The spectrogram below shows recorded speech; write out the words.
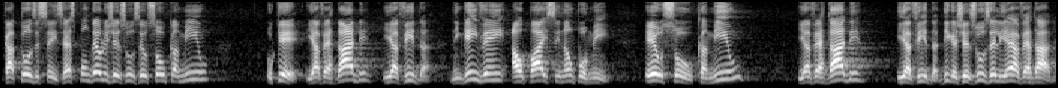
14, 6. Respondeu-lhe Jesus: Eu sou o caminho, o quê? E a verdade e a vida. Ninguém vem ao Pai senão por mim. Eu sou o caminho e a verdade e a vida. Diga, Jesus, Ele é a verdade.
